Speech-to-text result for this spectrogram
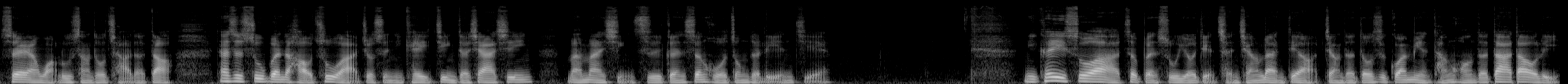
虽然网络上都查得到，但是书本的好处啊，就是你可以静得下心，慢慢醒思跟生活中的连结。你可以说啊，这本书有点陈腔滥调，讲的都是冠冕堂皇的大道理。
